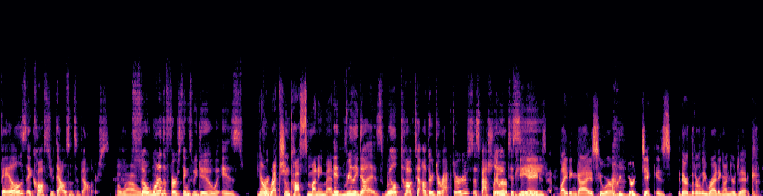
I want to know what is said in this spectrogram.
fails it costs you thousands of dollars. Oh wow. So one of the first things we do is Your For- erection costs money, men. It really does. We'll talk to other directors, especially to PAs see. and lighting guys who are your dick is they're literally riding on your dick.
